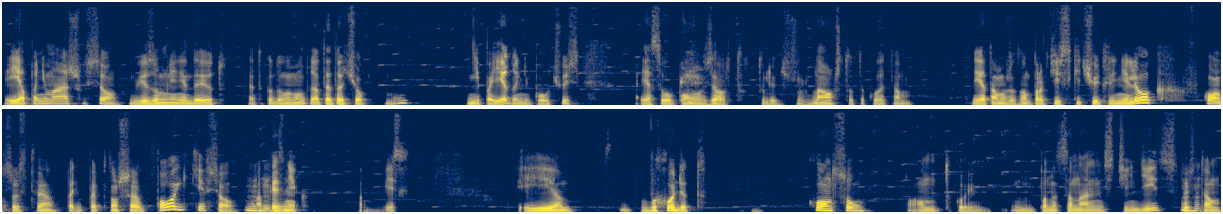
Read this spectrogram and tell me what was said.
И я понимаю, что все, визу мне не дают. Я такой думаю, ну от этого что? Ну, не поеду, не поучусь. А я с собой, по-моему, взял то ли журнал, что такое там. Я там уже там практически чуть ли не лег в консульстве, потому что по логике все, uh-huh. отказник. Там есть и выходит консул, он такой по национальности индийец, то uh-huh. есть там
